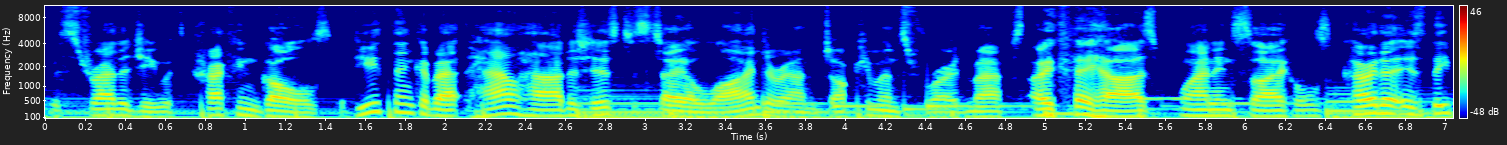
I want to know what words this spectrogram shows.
with strategy, with tracking goals. If you think about how hard it is to stay aligned around documents, roadmaps, OKRs, planning cycles, Coda is the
